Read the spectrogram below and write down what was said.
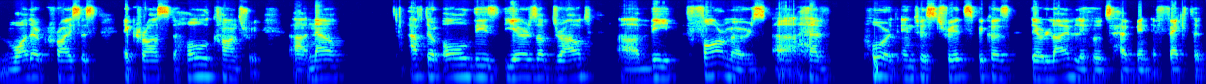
water crisis across the whole country. now, after all these years of drought, uh, the farmers uh, have poured into streets because their livelihoods have been affected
